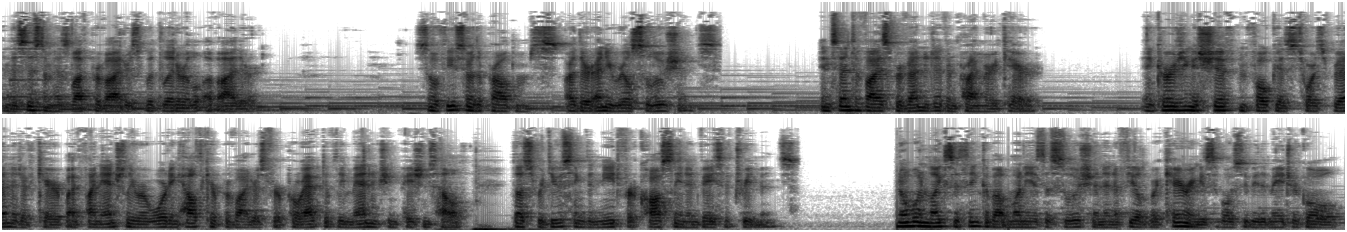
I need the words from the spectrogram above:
and the system has left providers with little of either. So, if these are the problems, are there any real solutions? Incentivize preventative and primary care. Encouraging a shift in focus towards preventative care by financially rewarding healthcare providers for proactively managing patients' health, thus reducing the need for costly and invasive treatments. No one likes to think about money as a solution in a field where caring is supposed to be the major goal,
